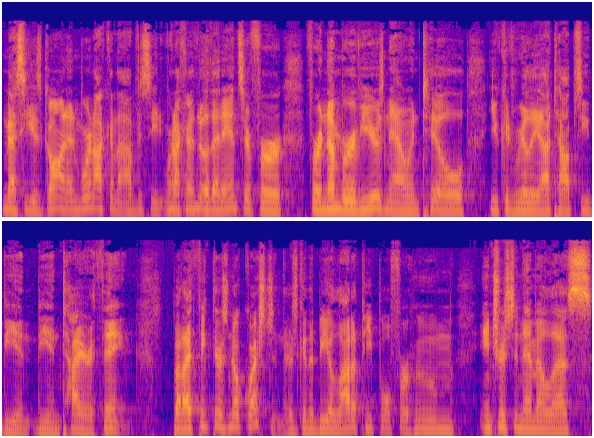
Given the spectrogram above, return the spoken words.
Messi is gone? And we're not going to obviously we're not going to know that answer for for a number of years now until you can really autopsy the the entire thing. But I think there's no question. There's going to be a lot of people for whom interest in MLS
